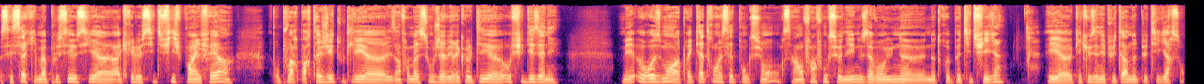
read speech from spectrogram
C'est ça qui m'a poussé aussi à, créer le site fif.fr pour pouvoir partager toutes les, euh, les informations que j'avais récoltées au fil des années. Mais heureusement, après quatre ans et cette ponction, ça a enfin fonctionné. Nous avons une notre petite fille et euh, quelques années plus tard, notre petit garçon.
